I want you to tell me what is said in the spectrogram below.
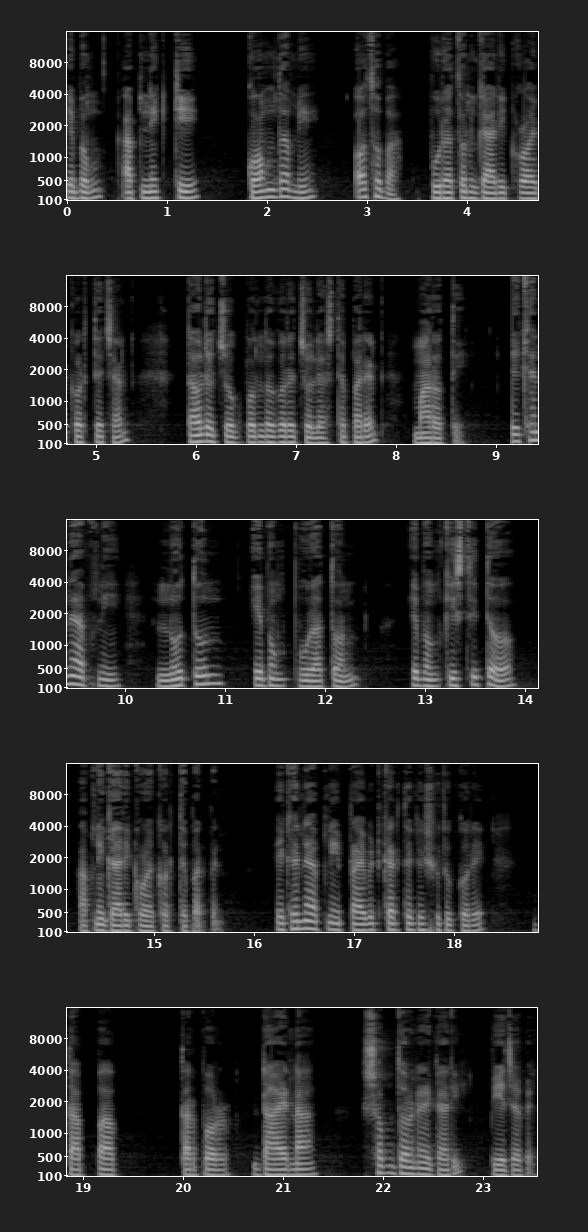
এবং আপনি একটি কম দামে অথবা পুরাতন গাড়ি ক্রয় করতে চান, তাহলে চোখ বন্ধ করে চলে আসতে পারেন মারতে। এখানে আপনি নতুন এবং পুরাতন এবং কিস্তিতেও আপনি গাড়ি ক্রয় করতে পারবেন। এখানে আপনি প্রাইভেট কার থেকে শুরু করে দাপ্পাপ তারপর ডায়না, সব ধরনের গাড়ি পেয়ে যাবেন।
